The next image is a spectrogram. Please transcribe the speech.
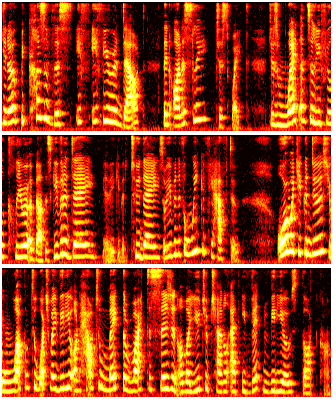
you know because of this if if you're in doubt then honestly just wait. Just wait until you feel clearer about this. Give it a day maybe give it two days or even if a week if you have to. Or what you can do is you're welcome to watch my video on how to make the right decision on my youtube channel at evettevideos.com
